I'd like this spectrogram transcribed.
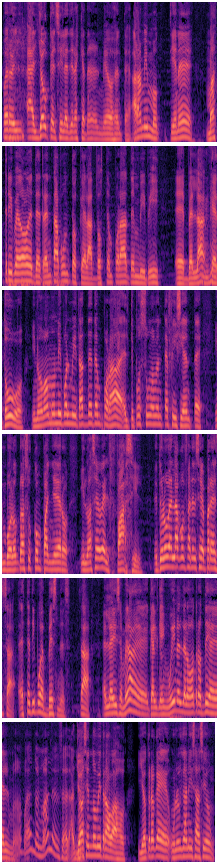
Pero el- al Joker sí le tienes que tener miedo, gente. Ahora mismo tiene más tripeadores de 30 puntos que las dos temporadas de MVP, eh, ¿verdad? Que tuvo. Y no vamos ni por mitad de temporada. El tipo es sumamente eficiente, involucra a sus compañeros y lo hace ver fácil. Y tú lo ves en la conferencia de prensa, este tipo es business. O sea, él le dice, mira, eh, que el game winner de los otros días, y él, "Ah, pues normal, o sea, yo haciendo mi trabajo. Y yo creo que una organización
